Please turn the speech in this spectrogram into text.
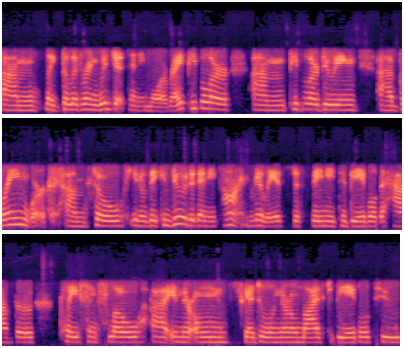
um, like delivering widgets anymore, right? People are um, people are doing uh, brain work, um, so you know they can do it at any time. Really, it's just they need to be able to have the place and flow uh, in their own schedule and their own lives to be able to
